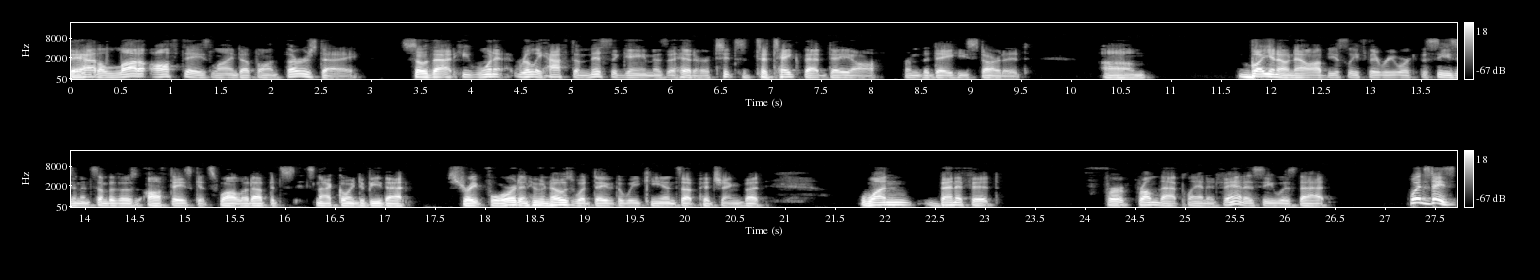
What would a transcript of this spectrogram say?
They had a lot of off days lined up on Thursday so that he wouldn't really have to miss a game as a hitter to, to, to take that day off from the day he started. Um, but you know, now obviously if they rework the season and some of those off days get swallowed up, it's it's not going to be that straightforward. And who knows what day of the week he ends up pitching. But one benefit for from that plan in fantasy was that Wednesday's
